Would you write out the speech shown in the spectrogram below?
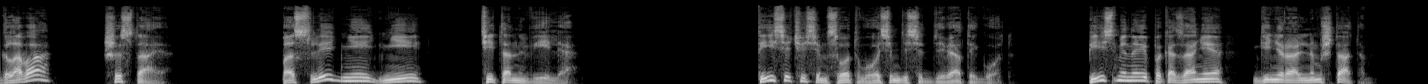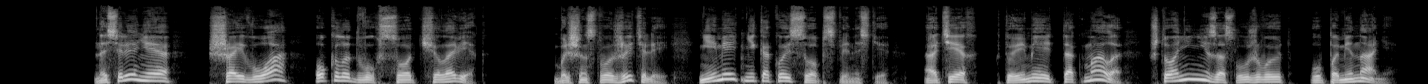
Глава шестая. Последние дни Титанвиля. 1789 год. Письменные показания Генеральным штатам. Население Шайвуа около 200 человек. Большинство жителей не имеет никакой собственности, а тех, кто имеет так мало, что они не заслуживают упоминания.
